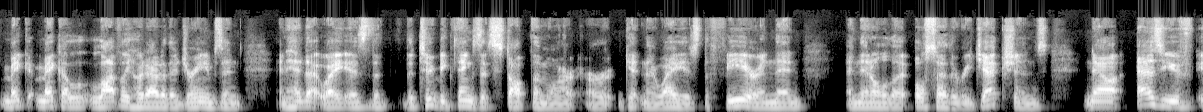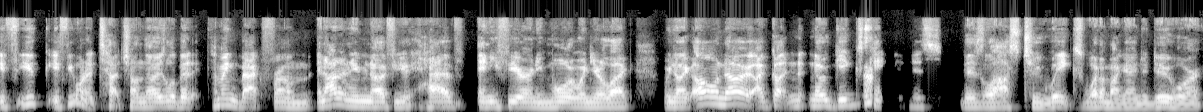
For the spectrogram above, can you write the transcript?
make make a livelihood out of their dreams and and head that way is the the two big things that stop them or or get in their way is the fear and then and then all the also the rejections. Now as you've if you if you want to touch on those a little bit coming back from and i don't even know if you have any fear anymore when you're like when you're like oh no i've got n- no gigs this this last two weeks. What am i going to do? Or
